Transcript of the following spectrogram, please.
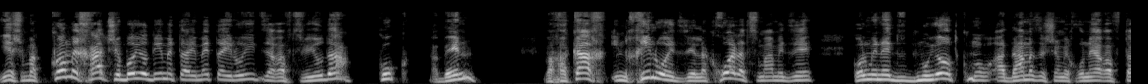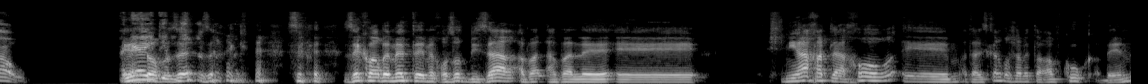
יש מקום אחד שבו יודעים את האמת האלוהית, זה הרב צבי יהודה, קוק, הבן, ואחר כך הנחילו את זה, לקחו על עצמם את זה, כל מיני דמויות, כמו האדם הזה שמכונה הרב טאו. אני הייתי... זה, זה, זה, זה כבר באמת אה, מחוזות ביזאר, אבל, אבל אה, שנייה אחת לאחור, אה, אתה הזכרת עכשיו את הרב קוק, הבן,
